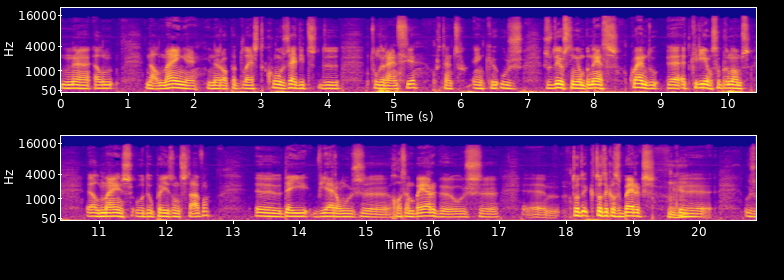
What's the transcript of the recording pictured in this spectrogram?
na, na Alemanha e na Europa de Leste com os éditos de tolerância, portanto, em que os judeus tinham benesses quando uh, adquiriam sobrenomes alemães ou do país onde estavam. Uh, daí vieram os uh, Rosenberg, os, todo, todos aqueles bergs uhum. que os,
